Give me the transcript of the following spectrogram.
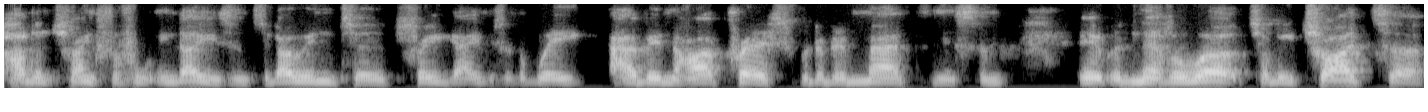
hadn't trained for 14 days. And to go into three games of the week having high press would have been madness and it would never work. So we tried to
